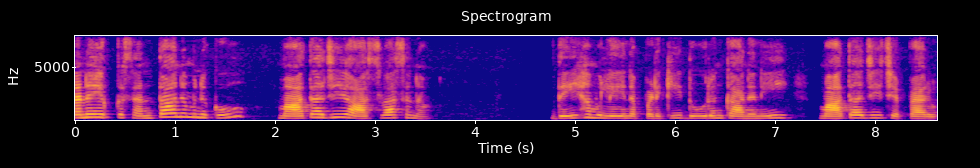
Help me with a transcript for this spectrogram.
తన యొక్క సంతానమునకు మాతాజీ ఆశ్వాసన. దేహము లేనప్పటికీ దూరం కానని మాతాజీ చెప్పారు.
